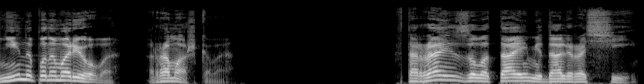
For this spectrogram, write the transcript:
Нина Пономарева, Ромашкова. Вторая золотая медаль России.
